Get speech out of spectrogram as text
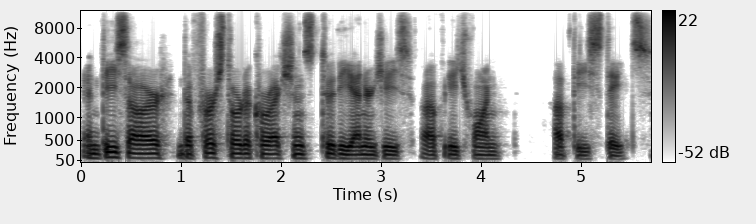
And these are the first order corrections to the energies of each one of these states.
